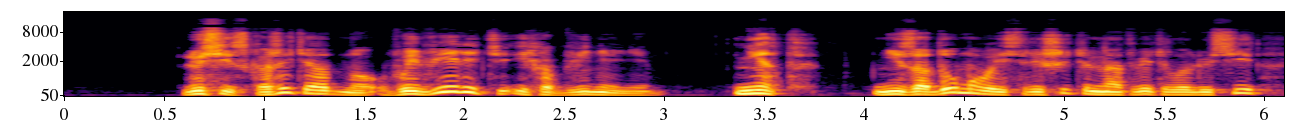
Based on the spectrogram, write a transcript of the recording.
— Люси, скажите одно, вы верите их обвинениям? Нет, Не задумываясь, решительно ответила Люси –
